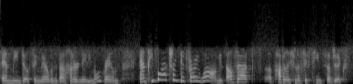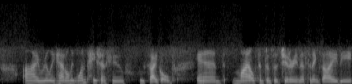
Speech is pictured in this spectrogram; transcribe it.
And mean dosing there was about 180 milligrams. And people actually did very well. I mean, of that uh, population of 15 subjects, I really had only one patient who, who cycled and mild symptoms of jitteriness and anxiety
